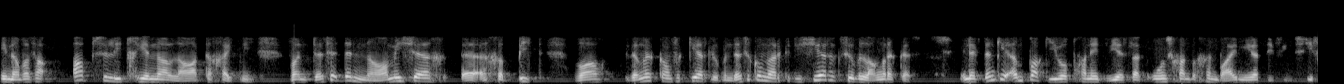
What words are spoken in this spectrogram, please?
en dan was daar absoluut geen nalatigheid nie want dis 'n dinamiese uh, gebied waar dinge kan verkeerd loop en dis hoekom narkotisering so belangrik is. En ek dink die impak hierop gaan net wees dat ons gaan begin baie meer defensief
